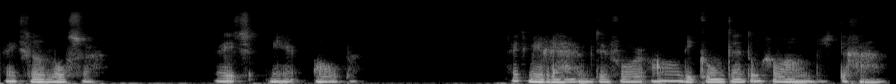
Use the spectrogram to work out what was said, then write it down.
Steeds losser, steeds meer open. Steeds meer ruimte voor al die content om gewoon te gaan.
